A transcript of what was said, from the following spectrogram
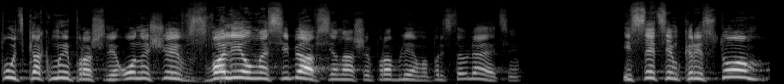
путь, как мы прошли, он еще и взвалил на себя все наши проблемы, представляете? И с этим крестом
